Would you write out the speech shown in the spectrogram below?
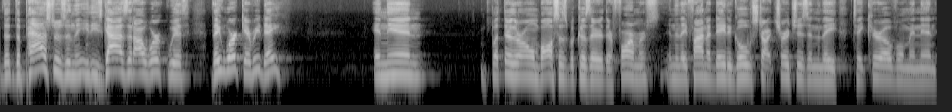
The, the pastors and the, these guys that I work with, they work every day. And then, but they're their own bosses because they're, they're farmers. And then they find a day to go start churches and then they take care of them. And then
